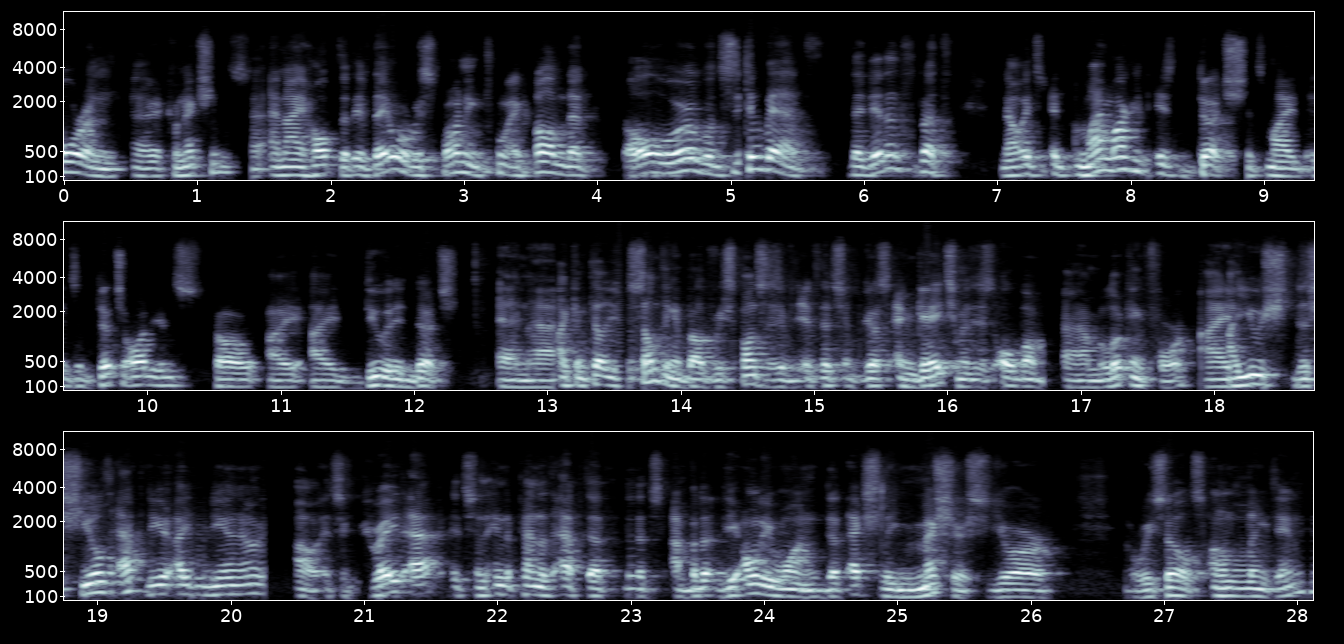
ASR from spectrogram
foreign uh, connections, and I hope that if they were responding to my column, that the whole world would see. Too bad they didn't, but now it's it, my market is Dutch. It's my it's a Dutch audience, so I I do it in Dutch. And uh, I can tell you something about responses if, if that's because engagement is all I'm looking for. I, I use the Shield app. Do you, do you know? Oh, it's a great app. It's an independent app that that's uh, but the only one that actually measures your results on LinkedIn.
